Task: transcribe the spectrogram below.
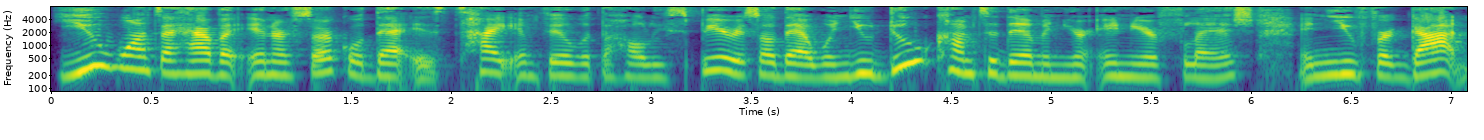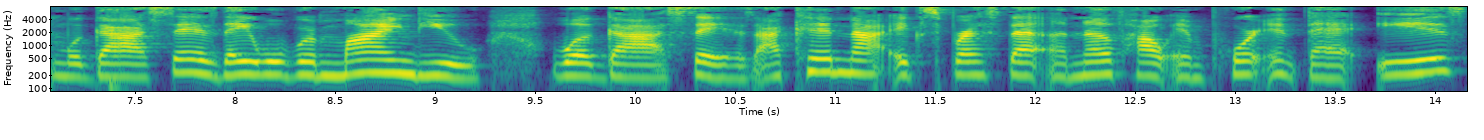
You want to have an inner circle that is tight and filled with the Holy Spirit so that when you do come to them and you're in your flesh and you've forgotten what God says, they will remind you what God says. I could not express that enough how important that is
